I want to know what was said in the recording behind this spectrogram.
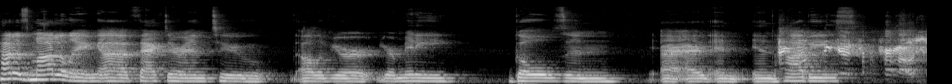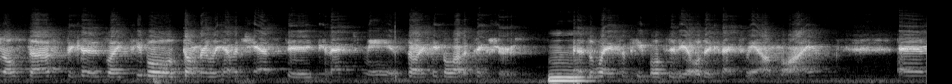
How does modeling uh, factor into all of your your many goals and uh, and and, hobbies? do it for promotional stuff because like people don't really have a chance to connect to me, so I take a lot of pictures Mhm. as a way for people to be able to connect to me online. And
